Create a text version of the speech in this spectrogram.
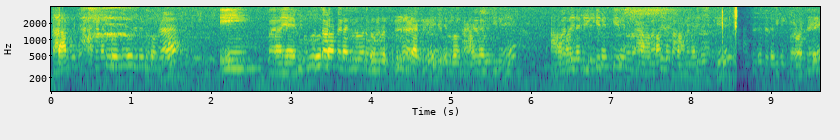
তার আশা করব যে তোমরা এই মানে শুভ চর্চাগুলো তোমরা ধরে রাখবে এবং আগামী দিনে আমাদের ক্রিকেটকে এবং আমাদের বাংলাদেশকে আন্তর্জাতিক পর্যায়ে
